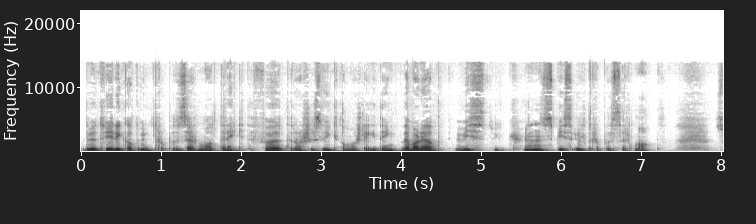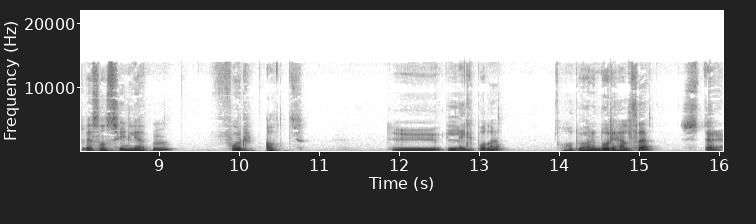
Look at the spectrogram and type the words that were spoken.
det betyr ikke at ultraprosessert mat direkte fører til diverse sykdom og slike ting. Det er bare det at hvis du kun spiser ultraprosessert mat, så er sannsynligheten for at du legger på det, og at du har en dårlig helse, større.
